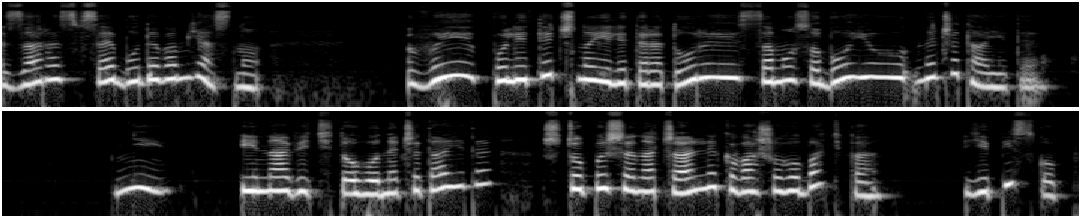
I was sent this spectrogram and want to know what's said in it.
Зараз все буде вам ясно. Ви політичної літератури, само собою, не читаєте? Ні. І навіть того не читаєте, що пише начальник вашого батька, єпіскоп?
